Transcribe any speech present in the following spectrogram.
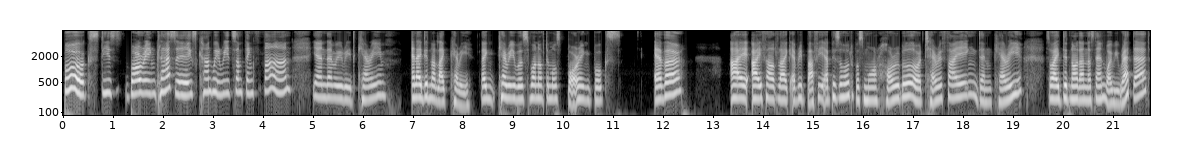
books, these boring classics? Can't we read something fun?" Yeah, and then we read Carrie and I did not like Carrie. Like Carrie was one of the most boring books ever. I I felt like every Buffy episode was more horrible or terrifying than Carrie. So I did not understand why we read that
